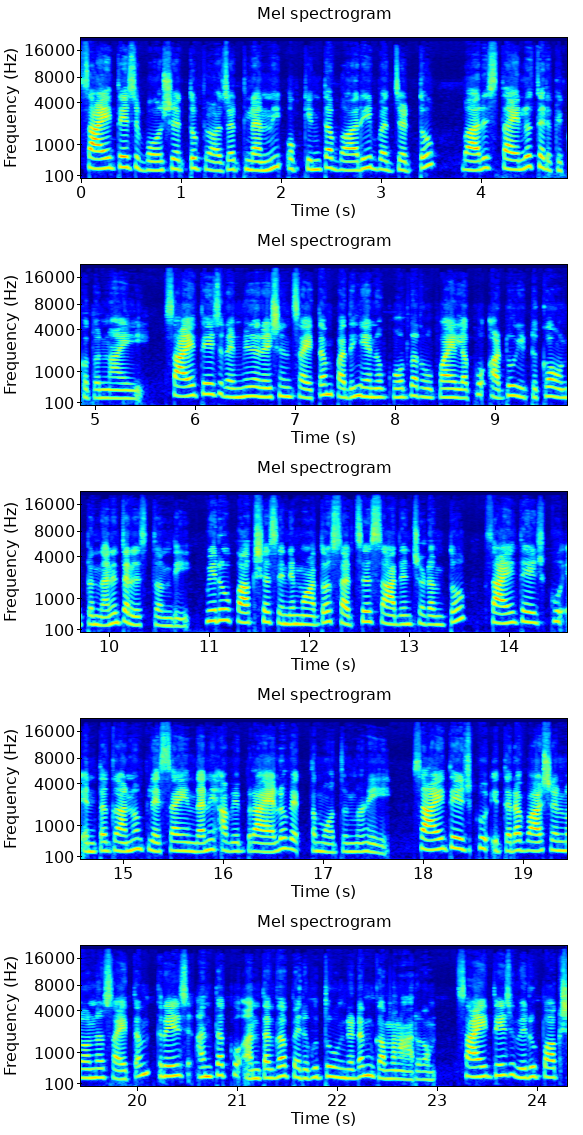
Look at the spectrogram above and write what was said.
సాయి తేజ్ భవిష్యత్తు ప్రాజెక్టులన్నీ ఒకంత భారీ బడ్జెట్తో భారీ స్థాయిలో తెరకెక్కుతున్నాయి. సాయితేజ్ రెమ్యునరేషన్ సైతం పదిహేను కోట్ల రూపాయలకు అటు ఇటుగా ఉంటుందని తెలుస్తుంది. విరూపాక్ష సినిమాతో సక్సెస్ సాధించడంతో సాయితేజ్కు ఎంతగానో ప్లస్ అయిందని అభిప్రాయాలు వ్యక్తమవుతున్నాయి. సాయితేజ్కు ఇతర భాషల్లోనూ సైతం క్రేజ్ అంతకు అంతగా పెరుగుతూ ఉండడం గమనార్హం. సాయితేజ్ విరూపాక్ష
